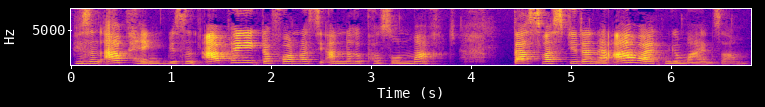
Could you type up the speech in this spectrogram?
Wir sind abhängig. Wir sind abhängig davon, was die andere Person macht. Das, was wir dann erarbeiten gemeinsam,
